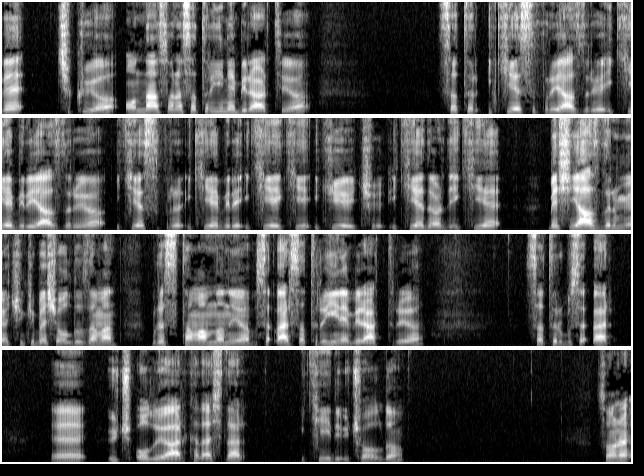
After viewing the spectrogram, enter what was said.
Ve çıkıyor. Ondan sonra satır yine 1 artıyor. Satır 2'ye 0 yazdırıyor. 2'ye 1'i yazdırıyor. 2'ye 0'ı, 2'ye 1'i, 2'ye 2'yi, 2'ye 3'ü, 2'ye 4'ü, 2'ye 5'i yazdırmıyor. Çünkü 5 olduğu zaman burası tamamlanıyor. Bu sefer satırı yine 1 arttırıyor. Satır bu sefer e, 3 oluyor arkadaşlar. 2 idi 3 oldu. Sonra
